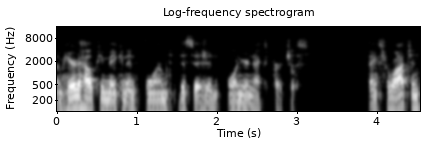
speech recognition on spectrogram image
I'm here to help you make an informed decision on your next purchase. Thanks for watching.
